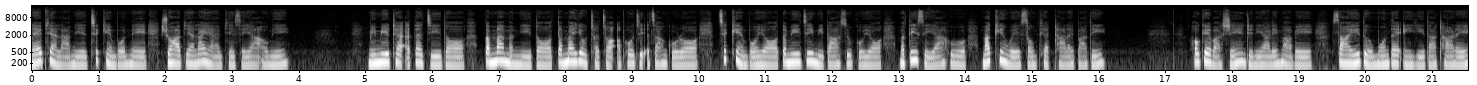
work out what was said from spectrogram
နှဲဖြန်လာမည်ချစ်ခင်ဖို့နှင့်ရွာပြန်လိုက်ရန်ပြင်ဆင်ရအောင်မည်မိမိထက်အသက်ကြီးသောတမတ်မမီသောတမတ်ရုပ်ချော့ချော့အဖိုးကြီးအကြောင်းကိုတော့ချစ်ခင်ပွန်ရောတမီးကြီးမိသားစုကိုရော မသိစေရဟုမခင်ဝေဆုံးဖြတ်ထားလိုက်ပါသည်ဟုတ်ကဲ့ပါရှင်ဒီနေရာလေးမှာပဲစာရေးသူမွန်းတဲ့အိမ်ရေးသားထားတဲ့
